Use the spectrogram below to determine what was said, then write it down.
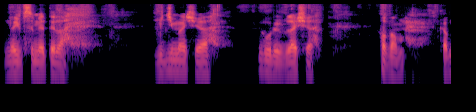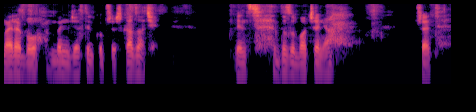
No i w sumie tyle. Widzimy się góry w lesie. Chowam kamerę, bo będzie tylko przeszkadzać. Więc do zobaczenia przed.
